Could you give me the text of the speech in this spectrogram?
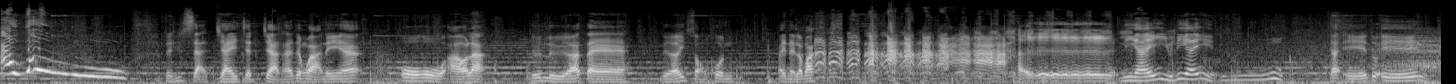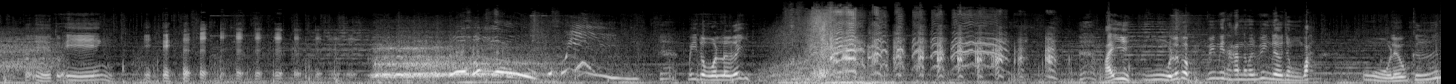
เอาวู้แต่ที่สะใจจัดๆฮะจังหวะนี้ฮะ โอ้โหเอาล่ะคือเหลือแต่เหลืออีกสองคนไปไหนแล้ววะ เออนี่ไงอยู่นี่ไงจะเอ๋ตัวเองจะเอ๋ตัวเองโอ้โหไม่โดนเลย ไปโอ้โหแล้วแบบวิ่งไม่ทันทำไมวิ่งเร็วจังวะโอ้โหเร็วเกิน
